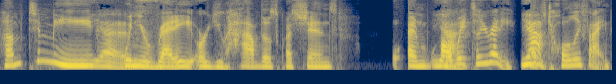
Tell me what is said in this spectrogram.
come to me Yes. when you're ready or you have those questions. And Yeah. I'll wait till you're ready. Yeah. That's totally fine.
